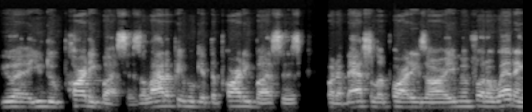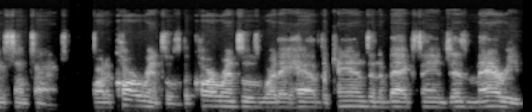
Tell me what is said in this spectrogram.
you uh, you do party buses. A lot of people get the party buses for the bachelor parties or even for the weddings sometimes. or the car rentals, the car rentals where they have the cans in the back saying just married.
